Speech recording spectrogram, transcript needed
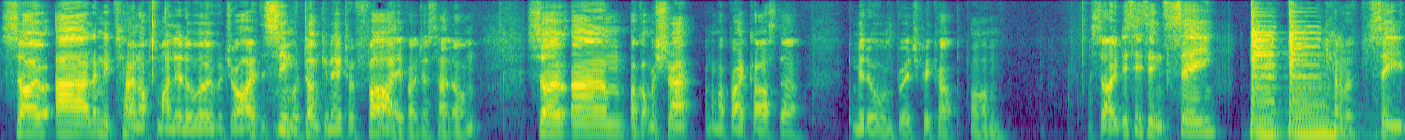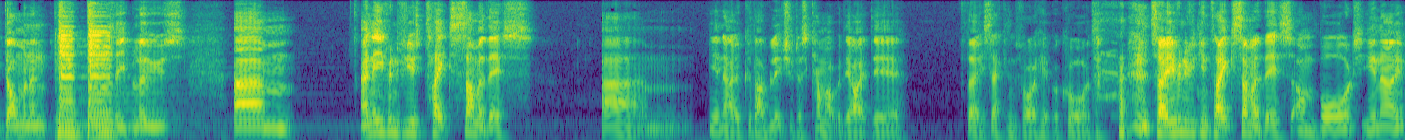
So uh, let me turn off my little overdrive, the Seymour Duncan 805 I just had on. So um, I've got my Strat, I've got my Bradcaster, middle and bridge pickup on. So this is in C, kind of a C dominant, C blues. Um, and even if you take some of this, um, you know, because I've literally just come up with the idea 30 seconds before I hit record. so even if you can take some of this on board, you know,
